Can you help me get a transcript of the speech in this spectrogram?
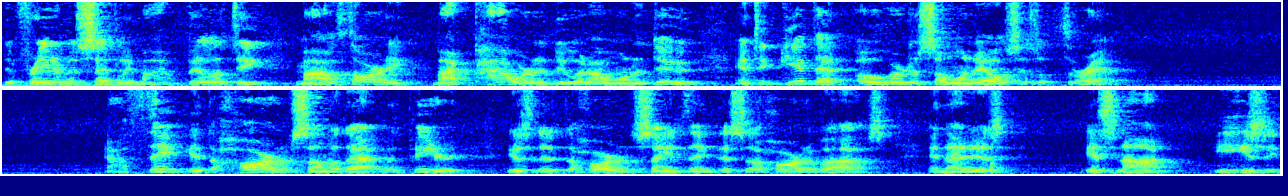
That freedom is simply my ability, my authority, my power to do what I want to do. And to give that over to someone else is a threat. And I think at the heart of some of that with Peter is that the heart of the same thing that's the heart of us. And that is, it's not easy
